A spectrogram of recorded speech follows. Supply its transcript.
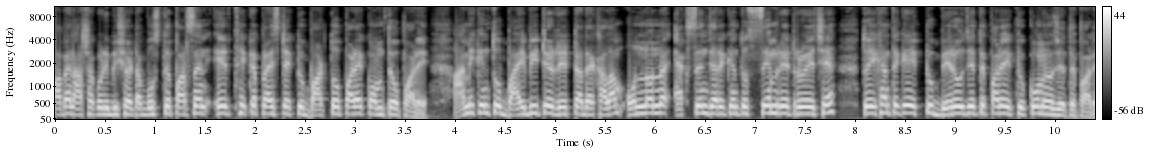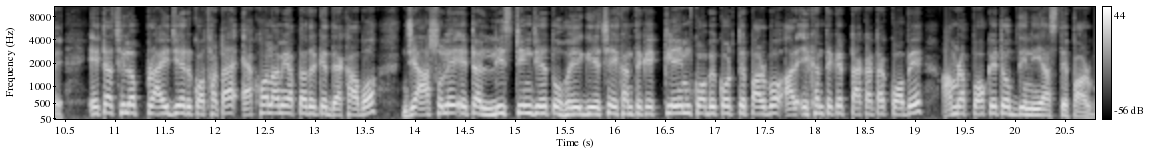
পাবেন, আশা করি বিষয়টা বুঝতে পারছেন। এর থেকে প্রাইসটা একটু বাড়তেও পারে, কমতেও পারে। আমি কিন্তু বাইবিটের রেটটা দেখালাম, অন্যান্য এক্সচেঞ্জারে কিন্তু সেম রেট রয়েছে। তো এখান থেকে একটু বেড়েও যেতে পারে, একটু কমেও যেতে পারে। এটা ছিল প্রাইজের কথাটা। এখন আমি আপনাদেরকে দেখাবো যে আসলে এটা লিস্টিং যেহেতু হয়ে গিয়েছে, এখান থেকে ক্লেম কবে করতে পারব আর এখান থেকে টাকাটা কবে আমরা পকেট অবধি নিয়ে আসতে পারব।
